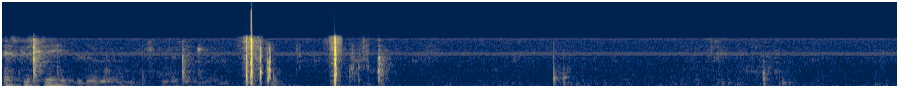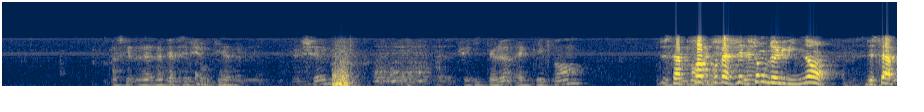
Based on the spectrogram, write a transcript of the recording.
est-ce que c'est le. Parce que la, perception qu'il a de la tu as dit tout à l'heure, elle dépend de sa propre perception de lui. Non, de sa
